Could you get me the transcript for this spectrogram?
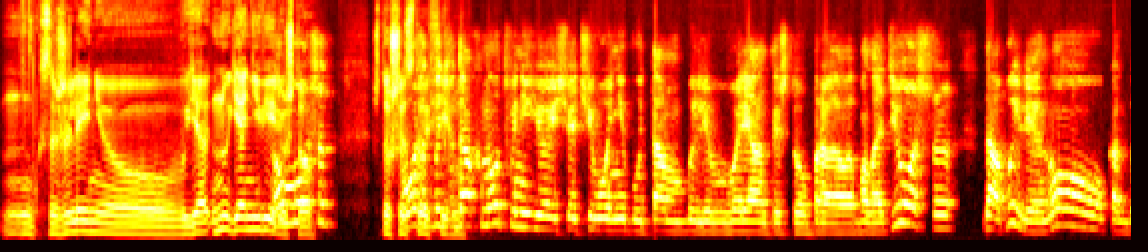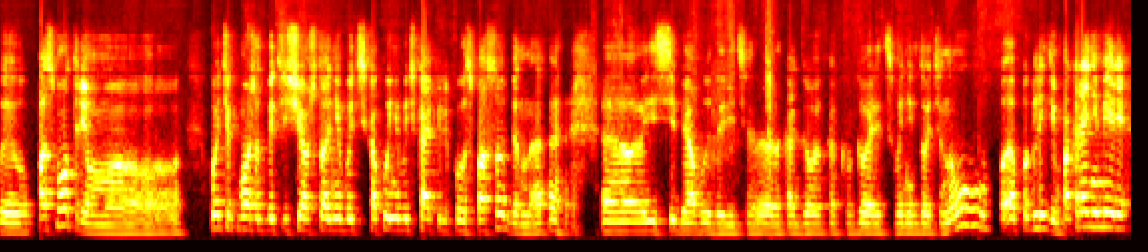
К сожалению, я, ну, я не верю, ну, что... Может что шестой Может быть, фильм. вдохнут в нее еще чего-нибудь. Там были варианты, что про молодежь, да, были, но как бы посмотрим. Э, котик, может быть, еще что-нибудь, какую-нибудь капельку способен э, из себя выдавить, э, как, как говорится в анекдоте. Ну, поглядим. По крайней мере,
